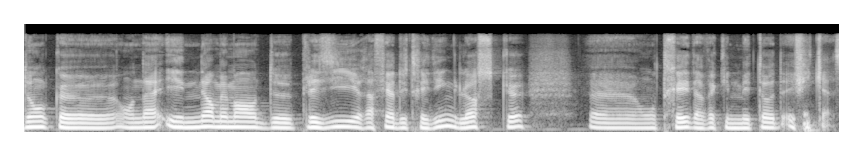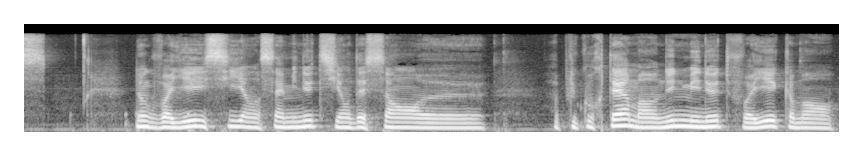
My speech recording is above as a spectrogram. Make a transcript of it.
Donc euh, on a énormément de plaisir à faire du trading lorsque euh, on trade avec une méthode efficace. Donc vous voyez ici en 5 minutes si on descend euh, à plus court terme en une minute vous voyez comment,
